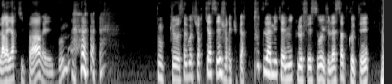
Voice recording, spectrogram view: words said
l'arrière qui part et boum. Donc euh, cette voiture cassée, je récupère toute la mécanique, le faisceau et je laisse ça de côté.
